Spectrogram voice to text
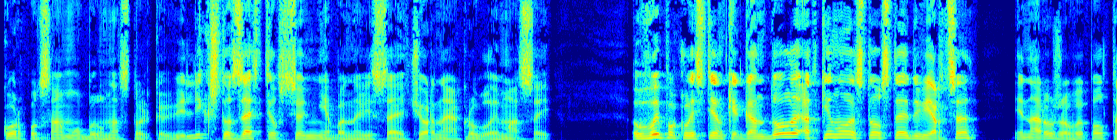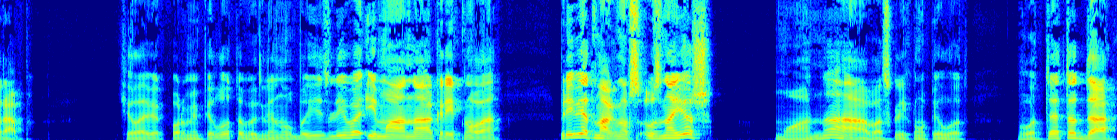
Корпус Аму был настолько велик, что застил все небо, нависая черной округлой массой. В выпуклой стенке гондолы откинулась толстая дверца, и наружу выпал трап. Человек в форме пилота выглянул боязливо, и Моана крикнула. — Привет, Магнус, узнаешь? — Моана! — воскликнул пилот. — Вот это да!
